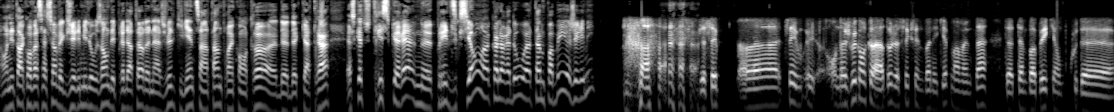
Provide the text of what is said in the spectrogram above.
On est en conversation avec Jérémy Lauzon des Prédateurs de Nashville qui vient de s'entendre pour un contrat de, de 4 ans. Est-ce que tu te risquerais une prédiction à Colorado à Tampa Bay, Jérémy? je sais euh, on a joué contre Colorado, je sais que c'est une bonne équipe, mais en même temps, de Tampa Bay qui ont beaucoup de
